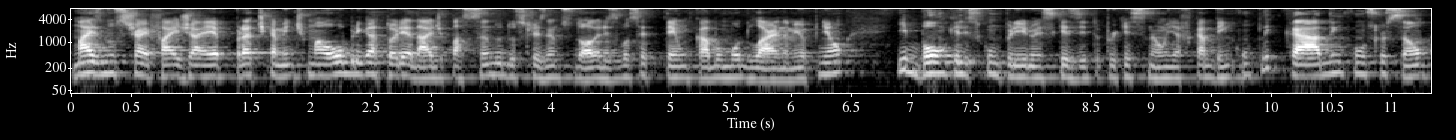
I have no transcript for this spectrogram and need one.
mas no Sci-Fi já é praticamente uma obrigatoriedade, passando dos 300 dólares você ter um cabo modular, na minha opinião. E bom que eles cumpriram esse quesito, porque senão ia ficar bem complicado em construção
